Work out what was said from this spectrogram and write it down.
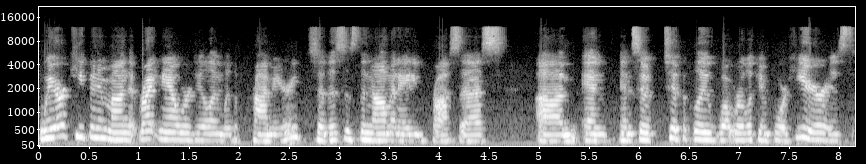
we are keeping in mind that right now we're dealing with a primary. So this is the nominating process. Um, and, and so typically what we're looking for here is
